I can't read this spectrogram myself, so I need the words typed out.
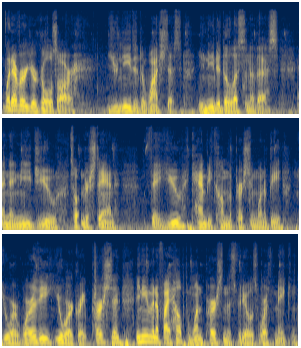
whatever your goals are, you needed to watch this. You needed to listen to this, and I need you to understand that you can become the person you want to be. You are worthy. You are a great person. And even if I helped one person, this video is worth making.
